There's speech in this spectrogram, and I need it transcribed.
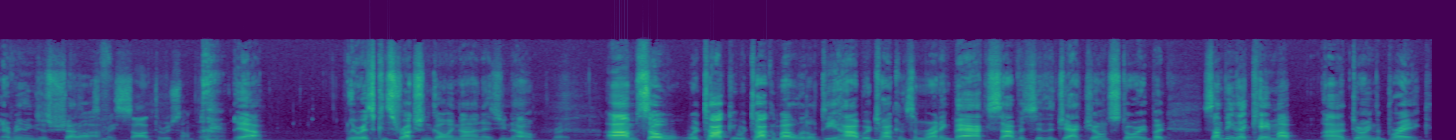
everything just shut off. Somebody sawed through something. Yeah, there is construction going on, as you know. Oh, right. Um, so we're talking we're talking about a little D Hop. We're talking some running backs, obviously the Jack Jones story, but something that came up uh, during the break.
